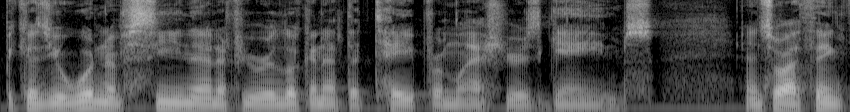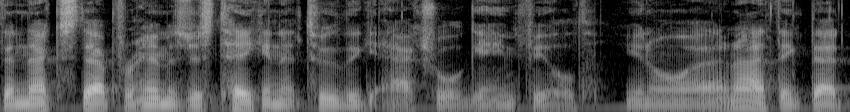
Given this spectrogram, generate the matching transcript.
because you wouldn't have seen that if you were looking at the tape from last year's games. And so I think the next step for him is just taking it to the actual game field, you know. And I think that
